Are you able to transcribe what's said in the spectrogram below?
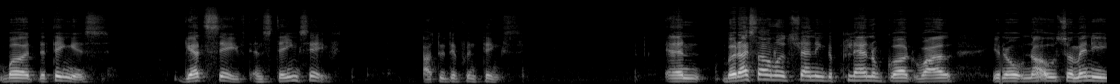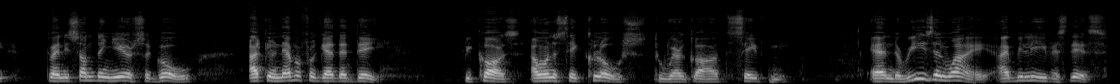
But the thing is, get saved and staying saved are two different things. And but I started understanding the plan of God while, you know, now so many 20 something years ago, I can never forget that day because I want to stay close to where God saved me. And the reason why I believe is this.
